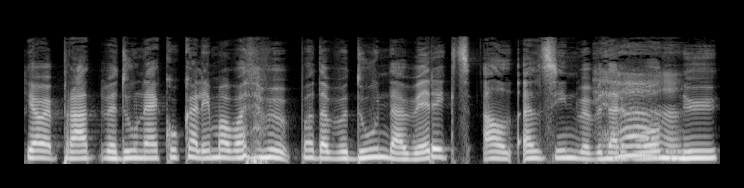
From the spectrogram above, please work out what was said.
Ja, wij, praten, wij doen eigenlijk ook alleen maar wat we, wat dat we doen, dat werkt. Al, al zien, we hebben daar Ja. gewoon nu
